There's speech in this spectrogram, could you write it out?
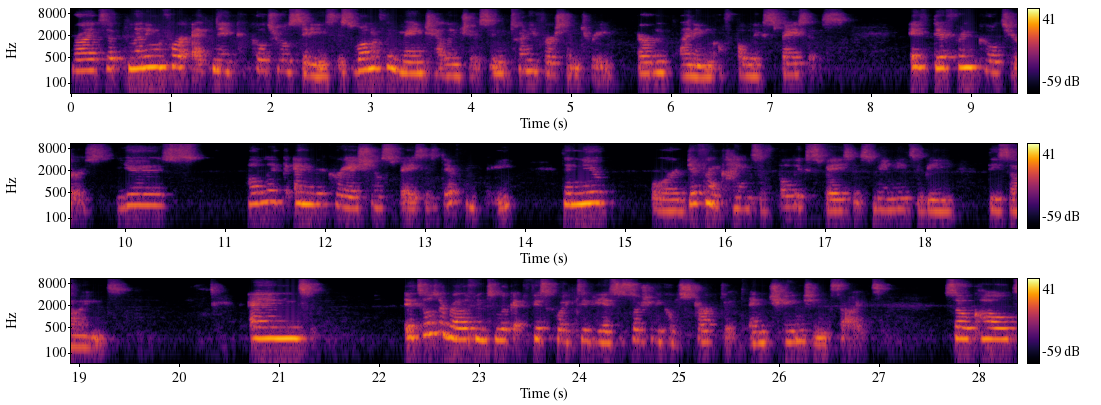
writes that planning for ethnic cultural cities is one of the main challenges in 21st century urban planning of public spaces. If different cultures use public and recreational spaces differently, then new or different kinds of public spaces may need to be designed. And it's also relevant to look at physical activity as a socially constructed and changing site. So-called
